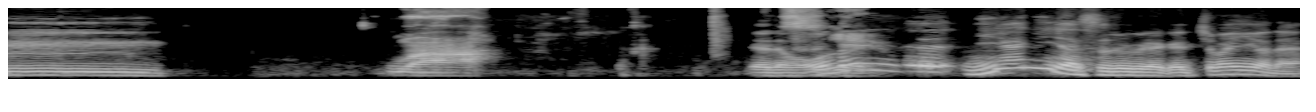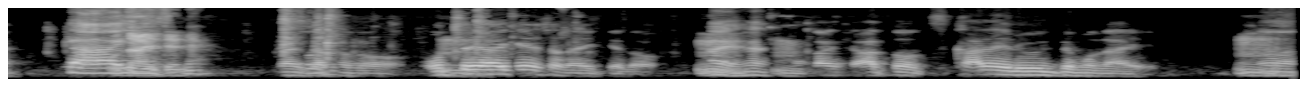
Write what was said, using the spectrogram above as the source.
うーん。うわいやでも、お題でニヤニヤするぐらいが一番いいよね。あ、いいでね。なんかその、お手上げじゃないけど、はいはいうんなんかあと疲れるでもない。うんあ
